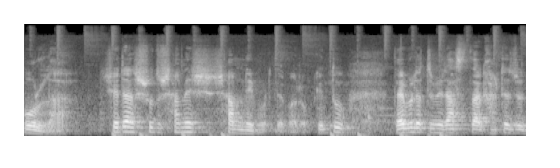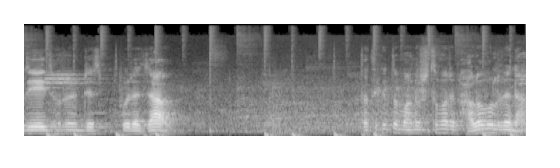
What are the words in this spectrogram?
পরলা, সেটা শুধু স্বামীর সামনেই পড়তে পারো। কিন্তু তাই বলে তুমি রাস্তাঘাটে যদি এই ধরনের ড্রেস পরে যাও, তাতে কিন্তু মানুষ তোমার ভালো বলবে না।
